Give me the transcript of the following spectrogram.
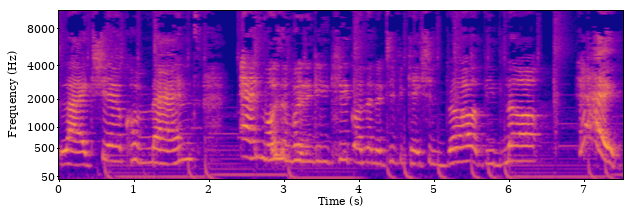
like, share, comment, and most importantly, click on the notification bell below. Hey!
